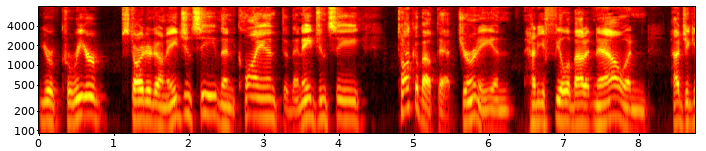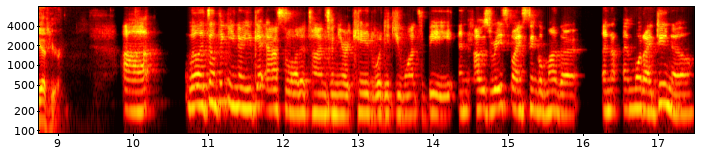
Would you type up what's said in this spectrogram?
your career started on agency, then client, and then agency talk about that journey and how do you feel about it now and how'd you get here? Uh, well, I don't think, you know, you get asked a lot of times when you're a kid, what did you want to be? And I was raised by a single mother. And, and what I do know,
